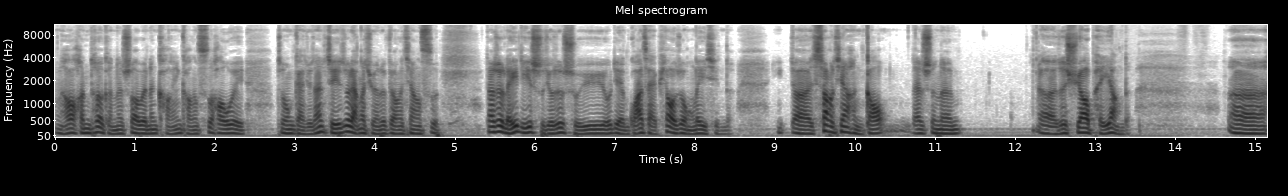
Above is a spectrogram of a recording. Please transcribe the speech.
然后亨特可能稍微能扛一扛四号位这种感觉。但其实这两个球员都非常相似，但是雷迪什就是属于有点刮彩票这种类型的，呃上限很高，但是呢呃是需要培养的。呃，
